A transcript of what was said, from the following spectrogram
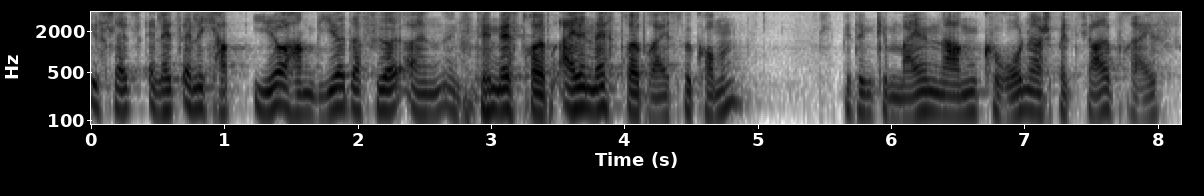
Ist letztendlich habt ihr, haben wir dafür einen, den Nestreu, einen Nestreu-Preis bekommen mit dem gemeinen Namen Corona-Spezialpreis.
